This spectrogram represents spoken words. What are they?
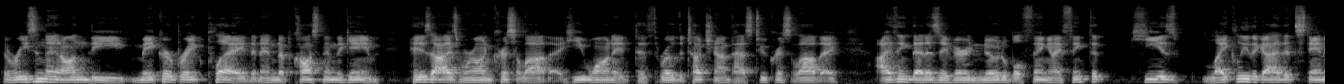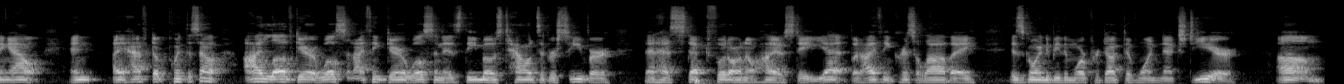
the reason that on the make or break play that ended up costing him the game, his eyes were on Chris Olave. He wanted to throw the touchdown pass to Chris Olave. I think that is a very notable thing. And I think that he is likely the guy that's standing out. And I have to point this out. I love Garrett Wilson. I think Garrett Wilson is the most talented receiver that has stepped foot on Ohio State yet. But I think Chris Olave is going to be the more productive one next year. Um,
